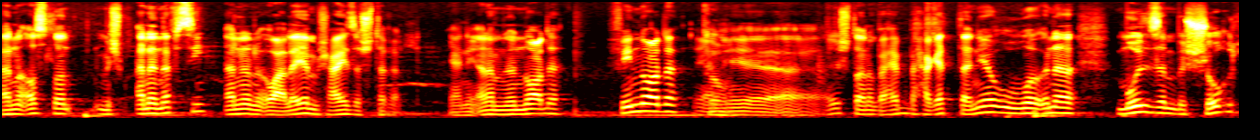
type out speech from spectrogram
أنا أصلا مش أنا نفسي أنا لو عليا مش عايز أشتغل. يعني أنا من النوع ده. في النوع ده. طبعا. يعني آه، قشطة أنا بحب حاجات تانية. وأنا ملزم بالشغل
